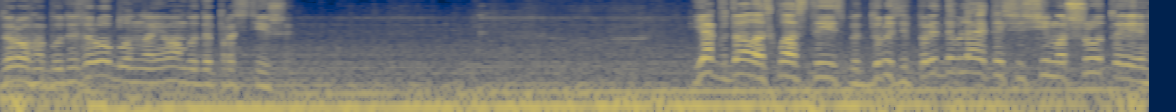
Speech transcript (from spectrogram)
дорога буде зроблена і вам буде простіше. Як вдало скласти іспит? Друзі, передивляйтесь усі маршрути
